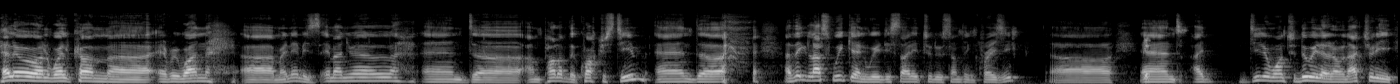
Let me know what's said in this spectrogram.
Hello and welcome, uh, everyone. Uh, my name is Emmanuel, and uh, I'm part of the Quarkus team. And uh, I think last weekend we decided to do something crazy, uh, and I didn't want to do it alone. Actually,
